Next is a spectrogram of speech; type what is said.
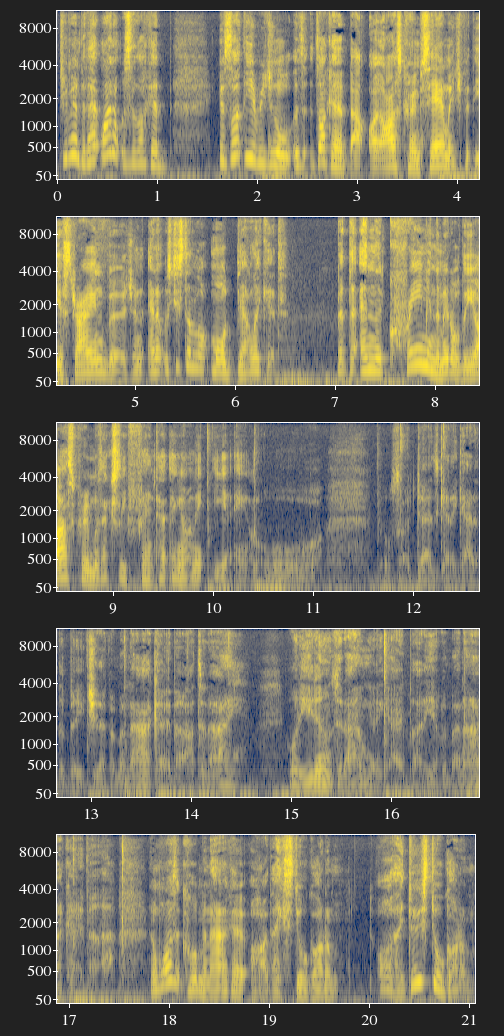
Do you remember that one? It was like a, it was like the original. It's like a, ice cream sandwich, but the Australian version, and it was just a lot more delicate. But the, and the cream in the middle, the ice cream was actually fantastic. Hang on, yeah, hang on. But also, Dad's to go to the beach and have a Monaco bar today. What are you doing today? I'm to go bloody have a Monaco bar. And why is it called Monaco? Oh, they still got them. Oh, they do still got them.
